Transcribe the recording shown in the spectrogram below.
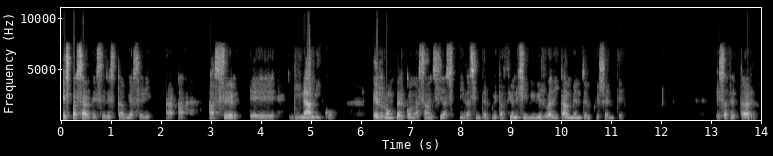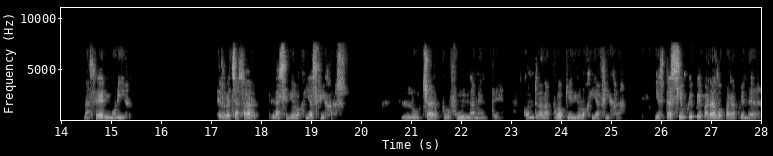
Es pasar de ser estable a ser, eh, dinámico. Es romper con las ansias y las interpretaciones y vivir radicalmente el presente. Es aceptar nacer y morir. Es rechazar las ideologías fijas. Luchar profundamente contra la propia ideología fija y estar siempre preparado para aprender.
